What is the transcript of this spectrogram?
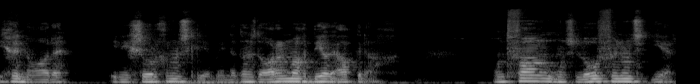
U genade en U sorg in ons lewe en dat ons daarin mag deel elke dag. Ontvang ons lof en ons eer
